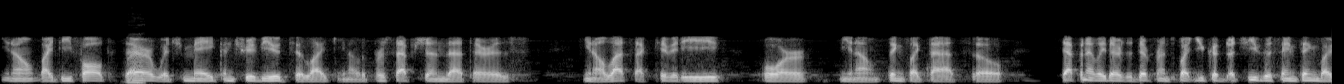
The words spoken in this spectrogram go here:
you know, by default there, which may contribute to like, you know, the perception that there is, you know, less activity or, you know, things like that. So definitely there's a difference, but you could achieve the same thing by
